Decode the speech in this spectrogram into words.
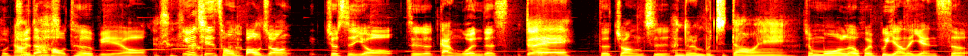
我觉得好特别哦，因为其实从包装就是有这个感温的，对。的装置，很多人不知道哎、欸，就摸了会不一样的颜色，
